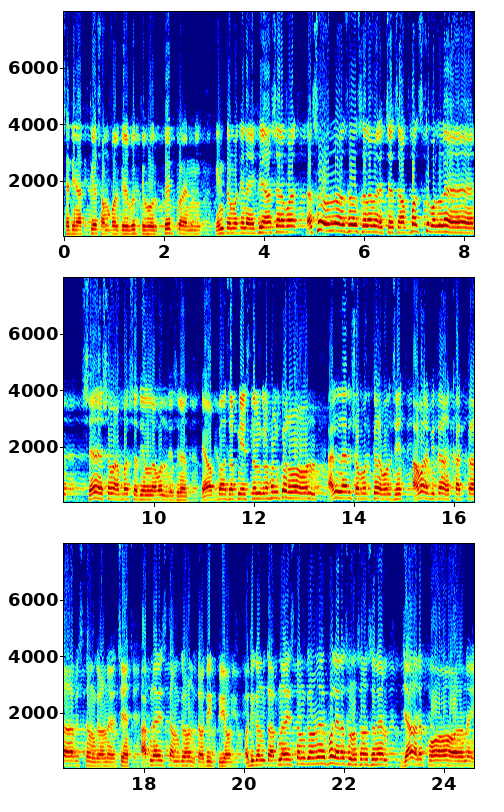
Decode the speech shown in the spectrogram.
সেদিন আত্মীয় সম্পর্কের বুদ্ধি ভূক্ষেপ করেননি। কিন্তু মদিনায় ফিরে আসার পর সাল্লামের চাচা আব্বাসকে বললেন, সে সময় আব্বাস রাদিয়াল্লাহু বন্দী ছিলেন এ আব্বাস, আপনি ইসলাম গ্রহণ করুন। আল্লাহর শপথ করে বলছে, আমার পিতা খাত্তাব ইসলাম গ্রহণের চেয়ে আপনার ইসলাম গ্রহণটা অধিক প্রিয়। অধিকন্ত আপনার ইসলাম গ্রহণের ফলে সাল্লাল্লাহু সাল্লাম যার পর নাই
